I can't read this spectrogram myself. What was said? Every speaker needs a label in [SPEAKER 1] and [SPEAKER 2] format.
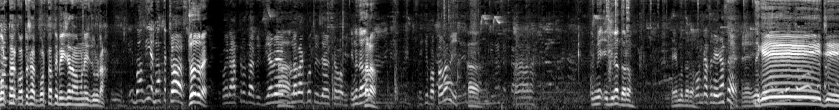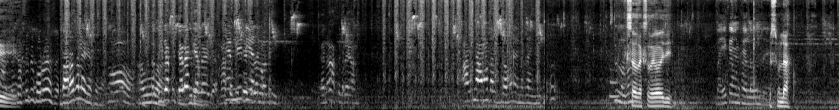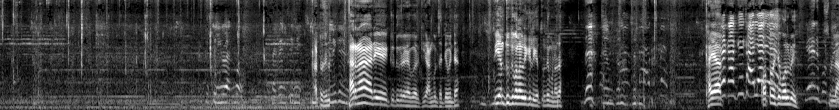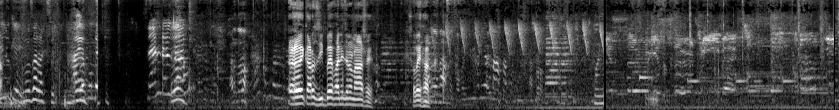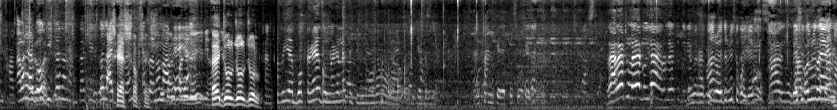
[SPEAKER 1] বর্তার কত স্বাদ বর্তাতে বেশি স্বাদ আমার মনে হয় জুলটা জোরে জোরে।
[SPEAKER 2] ওই রাত্রে যাবি জিয়াবে গুলা রাখব তুই যাবে খাওয়াবি
[SPEAKER 3] এনে দাও।
[SPEAKER 1] ভালো।
[SPEAKER 2] দেখি বতাবি
[SPEAKER 3] হ্যাঁ। তুমি এই দুটা ধরো। এই মো ধরো।
[SPEAKER 2] কোন গাছের তো আছে
[SPEAKER 1] একসাথে একসাথে ওই বিসমিল্লাহ। আরে না আরে একটু একটু করে খাব আর কি আঙ্গুল চাটিয়ে মিটা তুই এম তুই বলা লিখে লিখে তোর দেবো না যা। খাইয়া কত হয়েছে বলবি? বিসমিল্লাহ। এই কারও জিব্বায় পানি যেন না আসে। সবাই হাঁক।
[SPEAKER 4] আবার হ্যাঁ
[SPEAKER 1] শেষ সব শেষ।
[SPEAKER 4] না
[SPEAKER 1] জল জল জল।
[SPEAKER 4] রোদের ভিতর কই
